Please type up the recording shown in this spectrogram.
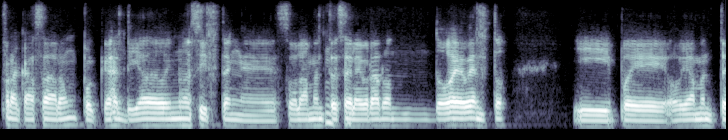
fracasaron porque al día de hoy no existen, eh, solamente celebraron dos eventos y pues obviamente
